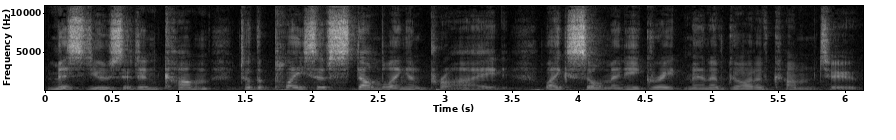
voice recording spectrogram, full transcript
misuse it and come to the place of stumbling and pride, like so many great men of God have come to.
